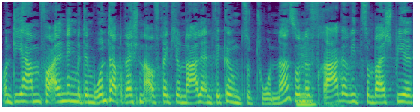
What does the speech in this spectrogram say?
und die haben vor allen Dingen mit dem Runterbrechen auf regionale Entwicklung zu tun. Ne? So mhm. eine Frage wie zum Beispiel,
